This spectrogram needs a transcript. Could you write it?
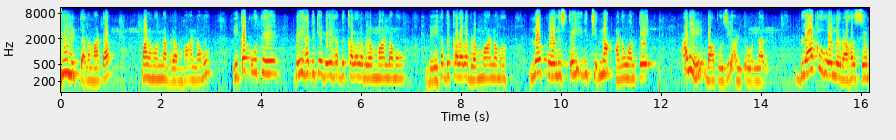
యూనిట్ అన్నమాట మనం ఉన్న బ్రహ్మాండము. ఇకపోతే బేహద్కే బేహద్ కళల బ్రహ్మాండము. బేహద్ కళల బ్రహ్మాండములో పోలిస్తే ఇది చిన్న అణువంతే అని బాపూజీ అంటూ ఉన్నారు. బ్లాక్ హోల్ రహస్యం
